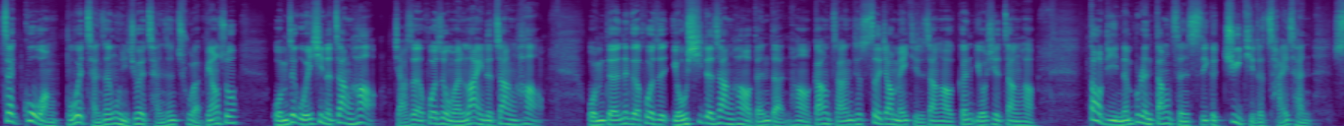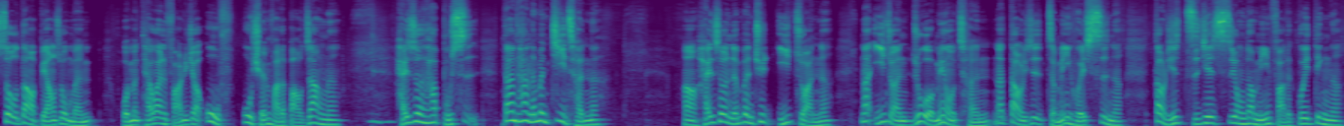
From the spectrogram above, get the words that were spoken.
在过往不会产生问题，就会产生出来。比方说，我们这个微信的账号，假设或者我们 Line 的账号，我们的那个或者游戏的账号等等，哈，刚才就社交媒体的账号跟游戏的账号，到底能不能当成是一个具体的财产，受到比方说我们我们台湾的法律叫物物权法的保障呢？还是说它不是？但它能不能继承呢？啊，还是说能不能去移转呢？那移转如果没有成，那到底是怎么一回事呢？到底是直接适用到民法的规定呢，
